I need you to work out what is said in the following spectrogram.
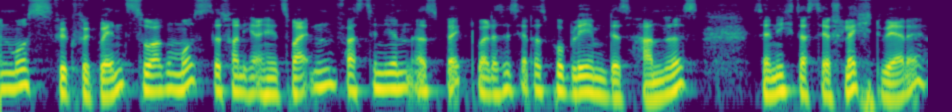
rechnen muss, für Frequenz sorgen muss. Das fand ich eigentlich den zweiten faszinierenden Aspekt, weil das ist ja das Problem des Handels. Ist ja nicht, dass der schlecht wäre,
